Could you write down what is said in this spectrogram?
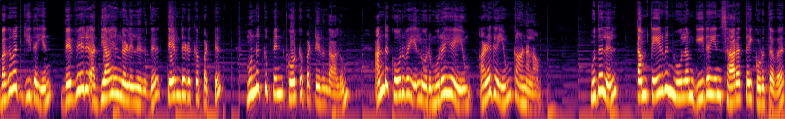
பகவத்கீதையின் வெவ்வேறு அத்தியாயங்களிலிருந்து தேர்ந்தெடுக்கப்பட்டு முன்னுக்கு பின் கோர்க்கப்பட்டிருந்தாலும் அந்த கோர்வையில் ஒரு முறையையும் அழகையும் காணலாம். முதலில் தம் தேர்வின் மூலம் கீதையின் சாரத்தை கொடுத்தவர்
